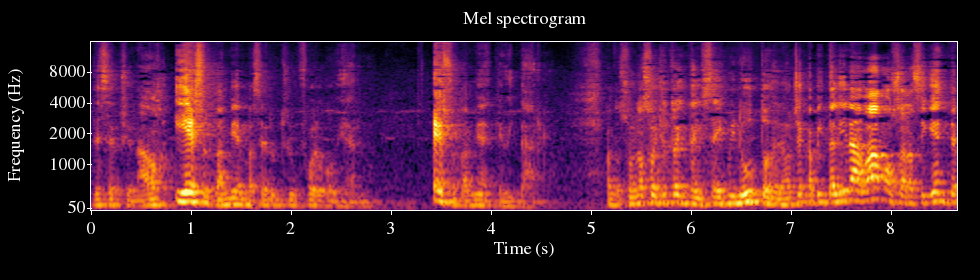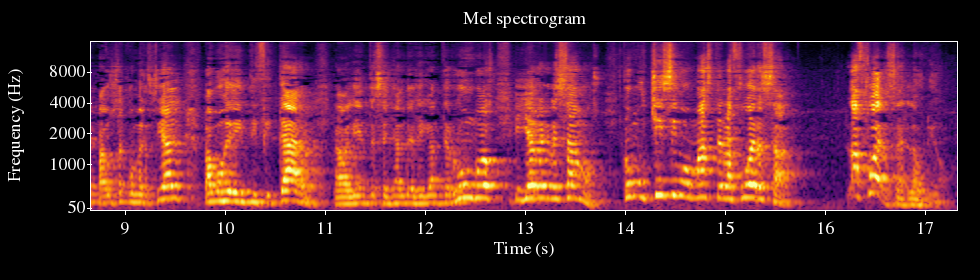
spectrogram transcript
decepcionados, y eso también va a ser un triunfo del gobierno. Eso también hay que evitarlo. Cuando son las 8.36 minutos de la noche capitalina, vamos a la siguiente pausa comercial. Vamos a identificar la valiente señal del gigante Rumbos y ya regresamos con muchísimo más de la fuerza. La fuerza es la unión.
